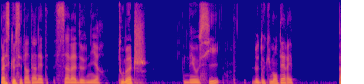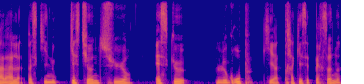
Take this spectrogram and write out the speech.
parce que cet Internet, ça va devenir too much. Mais aussi, le documentaire est pas mal parce qu'il nous questionne sur est-ce que le groupe qui a traqué cette personne,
